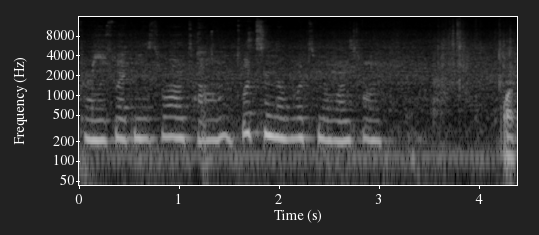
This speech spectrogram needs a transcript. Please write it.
Grandma's making this wonton. What's in the what's in the wonton? What?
